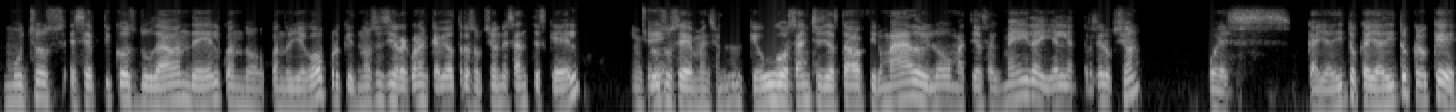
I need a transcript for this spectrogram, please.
muchos escépticos dudaban de él cuando, cuando llegó, porque no sé si recuerdan que había otras opciones antes que él. Incluso se mencionó que Hugo Sánchez ya estaba firmado y luego Matías Almeida y él en tercera opción. Pues calladito, calladito, creo que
